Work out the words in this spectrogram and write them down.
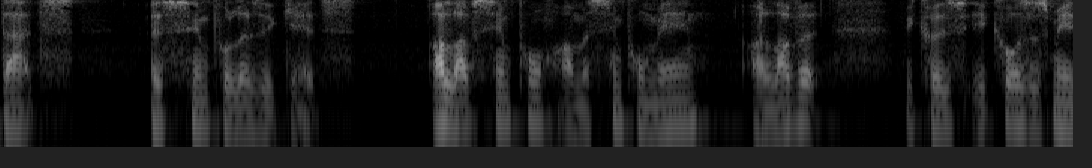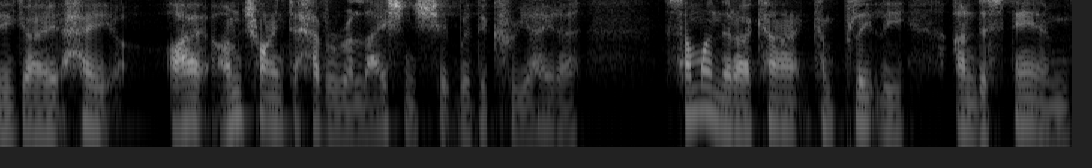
That's as simple as it gets. I love simple. I'm a simple man. I love it because it causes me to go, hey, I, I'm trying to have a relationship with the Creator, someone that I can't completely understand,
